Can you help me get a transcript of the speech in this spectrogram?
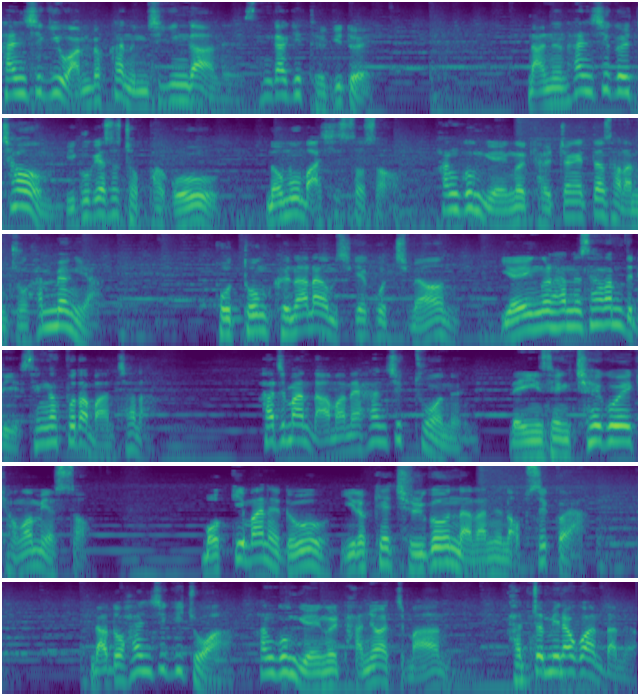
한식이 완벽한 음식인가 하는 생각이 들기도 해. 나는 한식을 처음 미국에서 접하고 너무 맛있어서 한국 여행을 결정했던 사람 중 한 명이야. 보통 그 나라 음식에 꽂히면 여행을 하는 사람들이 생각보다 많잖아. 하지만 나만의 한식 투어는 내 인생 최고의 경험이었어. 먹기만 해도 이렇게 즐거운 나라는 없을 거야. 나도 한식이 좋아 한국 여행을 다녀왔지만 단점이라고 한다면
